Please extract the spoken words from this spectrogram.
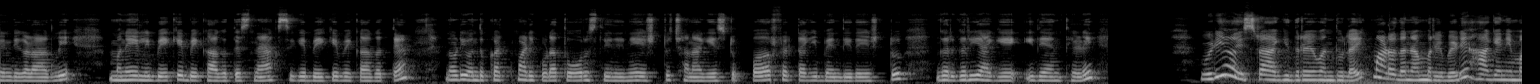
ತಿಂಡಿಗಳಾಗಲಿ ಮನೆಯಲ್ಲಿ ಬೇಕೇ ಬೇಕಾಗುತ್ತೆ ಸ್ನ್ಯಾಕ್ಸಿಗೆ ಬೇಕೇ ಬೇಕಾಗುತ್ತೆ. ನೋಡಿ, ಒಂದು ಕಟ್ ಮಾಡಿ ಕೂಡ ತೋರಿಸ್ತಿದ್ದೀನಿ. ಎಷ್ಟು ಚೆನ್ನಾಗಿ, ಎಷ್ಟು ಪರ್ಫೆಕ್ಟಾಗಿ ಬೆಂದಿದೆ, ಎಷ್ಟು ಗರ್ಗರಿಯಾಗಿ ಇದೆ ಅಂಥೇಳಿ. ವಿಡಿಯೋ ಇಷ್ಟ ಆಗಿದ್ದರೆ ಒಂದು ಲೈಕ್ ಮಾಡೋದನ್ನು ಮರಿಬೇಡಿ. ಹಾಗೆ ನಿಮ್ಮ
